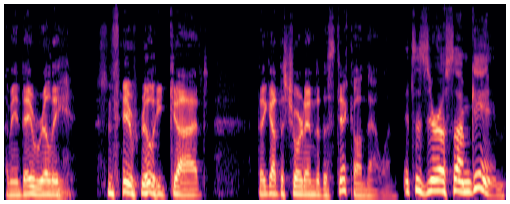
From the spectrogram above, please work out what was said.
I mean, they really, they really got, they got the short end of the stick on that one. It's a zero sum game.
